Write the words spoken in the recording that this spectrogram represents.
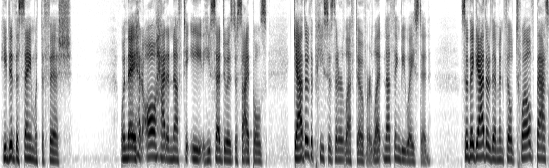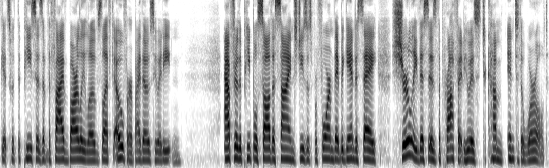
He did the same with the fish. When they had all had enough to eat, he said to his disciples, Gather the pieces that are left over, let nothing be wasted. So they gathered them and filled twelve baskets with the pieces of the five barley loaves left over by those who had eaten. After the people saw the signs Jesus performed, they began to say, Surely this is the prophet who is to come into the world.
